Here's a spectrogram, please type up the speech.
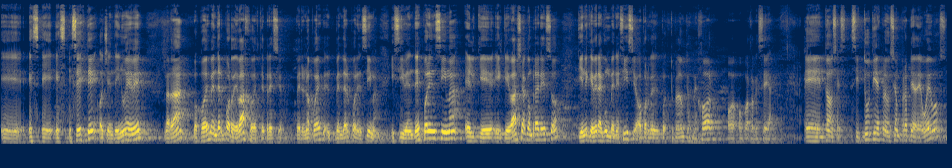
eh, es, eh, es- es este, 89, ¿verdad? Vos podés vender por debajo de este precio, pero no podés ven- vender por encima. Y si vendés por encima, el que, el que vaya a comprar eso tiene que ver algún beneficio, o porque tu producto es mejor, o, por lo que sea. Eh, entonces, si tú tienes producción propia de huevos,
